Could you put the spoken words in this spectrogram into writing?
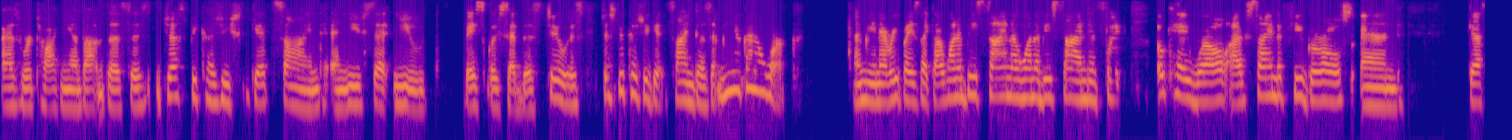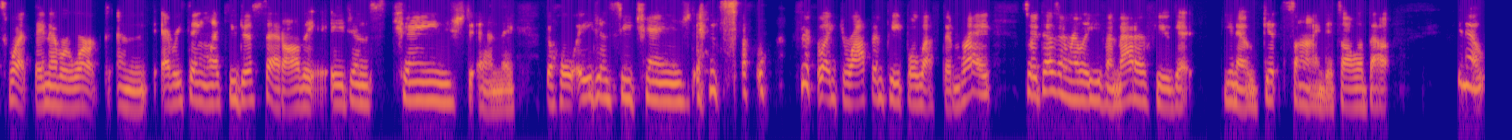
as we're talking about this, is just because you get signed, and you said, you basically said this too, is just because you get signed doesn't mean you're going to work. I mean, everybody's like, I want to be signed. I want to be signed. It's like, okay, well, I've signed a few girls, and guess what? They never worked. And everything, like you just said, all the agents changed, and they, the whole agency changed. And so they're like dropping people left and right. So it doesn't really even matter if you get you know, get signed. It's all about, you know,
